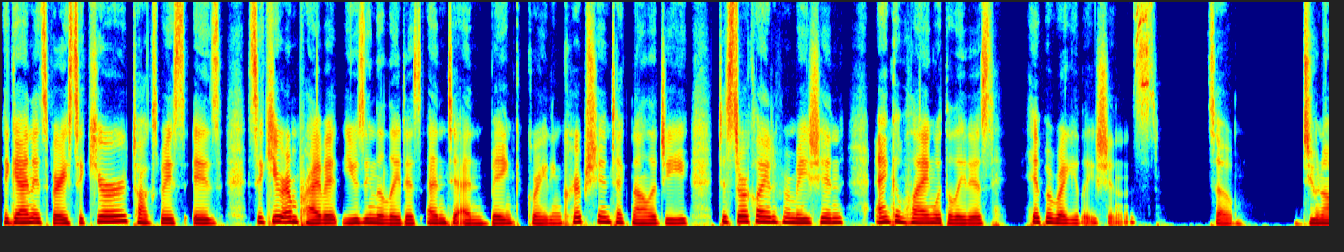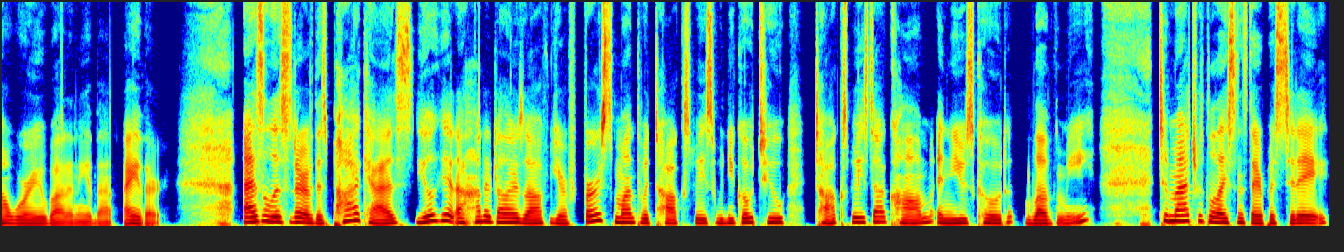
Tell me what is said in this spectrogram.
Again, it's very secure. Talkspace is secure and private using the latest end to end bank grade encryption technology to store client information and complying with the latest HIPAA regulations. So do not worry about any of that either. As a listener of this podcast, you'll get $100 off your first month with Talkspace when you go to Talkspace.com and use code LOVEME. To match with a licensed therapist today,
